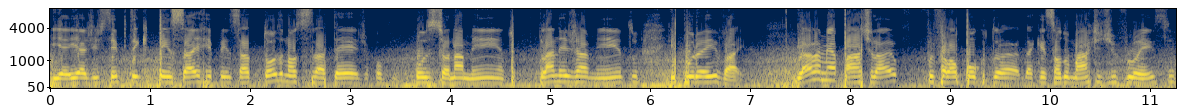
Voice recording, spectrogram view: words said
e aí a gente sempre tem que pensar e repensar toda a nossa estratégia, posicionamento, planejamento e por aí vai. Lá na minha parte lá eu fui falar um pouco da, da questão do marketing de influência,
